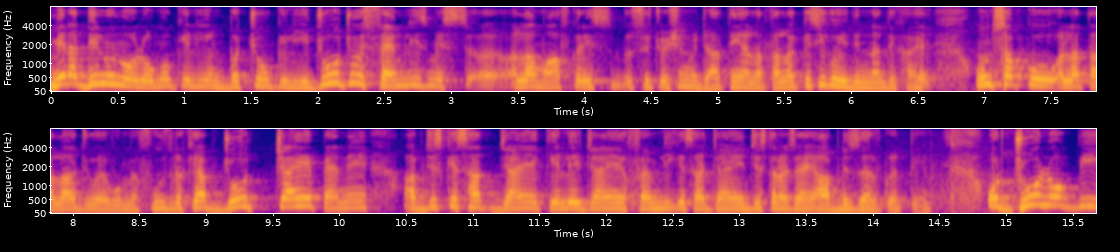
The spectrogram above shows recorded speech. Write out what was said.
मेरा दिन उन लोगों के लिए, उन बच्चों के लिए, जो जो इस फैमिलीज़ में अल्लाह माफ़ करे, इस सिचुएशन में जाते हैं, अल्लाह ताला किसी को ये दिन ना दिखाए, उन सबको अल्लाह ताला जो है वो महफूज रखे। आप जो चाहे पहने, आप जिसके साथ जाएँ, अकेले जाएँ फैमिली के साथ जाएँ, जिस तरह चाहें, आप डिज़र्व करते हैं। और जो लोग भी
